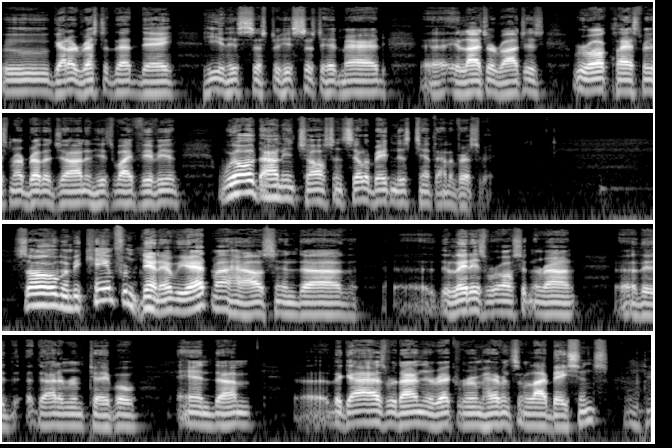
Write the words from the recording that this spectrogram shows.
who got arrested that day, he and his sister, his sister had married uh, Elijah Rogers. We were all classmates, my brother John and his wife Vivian. We're all down in Charleston celebrating this 10th anniversary. So when we came from dinner, we were at my house, and uh, the ladies were all sitting around uh, the dining room table, and um, uh, the guys were down in the rec room having some libations, mm-hmm.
